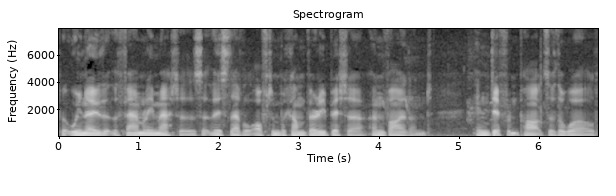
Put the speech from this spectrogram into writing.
but we know that the family matters at this level often become very bitter and violent in different parts of the world.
